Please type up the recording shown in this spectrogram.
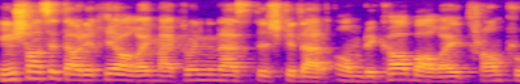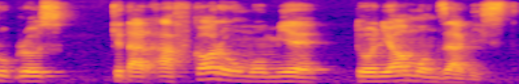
این شانس تاریخی آقای مکرون این هستش که در آمریکا با آقای ترامپ روبروس که در افکار عمومی دنیا منزوی است.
